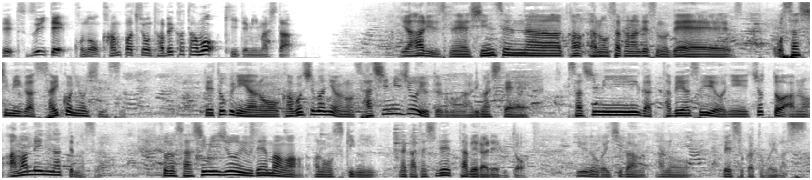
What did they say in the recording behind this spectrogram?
え続いてこのカンパチの食べ方も聞いてみましたやはりですね、新鮮なかあのお魚ですので、お刺身が最高に美味しいです。で特にあの鹿児島にはあの刺身醤油というのがありまして、刺身が食べやすいようにちょっとあの甘めになってます。その刺身醤油でまあまああのお好きにな形で食べられるというのが一番あのベストかと思います。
